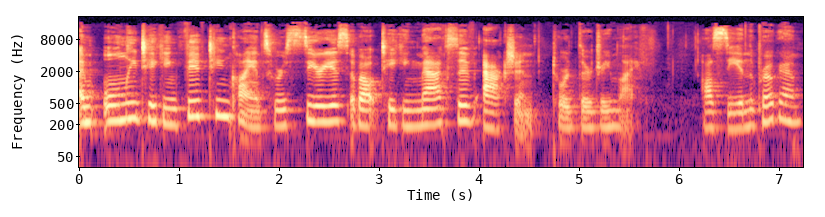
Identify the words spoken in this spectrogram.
I'm only taking 15 clients who are serious about taking massive action towards their dream life. I'll see you in the program.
